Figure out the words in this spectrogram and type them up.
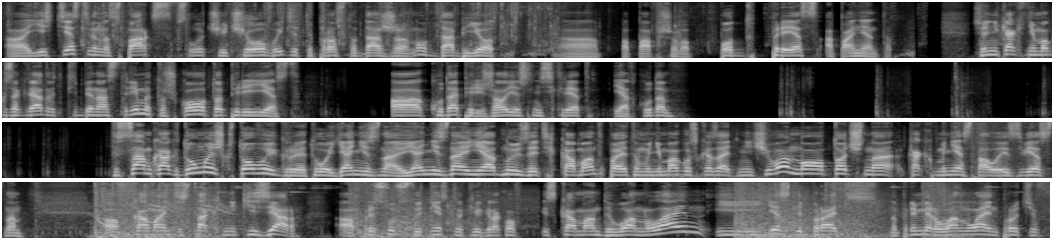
а, естественно, Спаркс в случае чего выйдет и просто даже, ну, добьет а, попавшего под пресс оппонента. Все никак не мог заглядывать к тебе на стрим. Это школа, то переезд. А куда переезжал, если не секрет? И откуда? Ты сам как думаешь, кто выиграет? Ой, я не знаю. Я не знаю ни одну из этих команд, поэтому не могу сказать ничего. Но точно, как мне стало известно, а, в команде Стак Никизяр а, присутствует несколько игроков из команды One Line. И если брать, например, One Line против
